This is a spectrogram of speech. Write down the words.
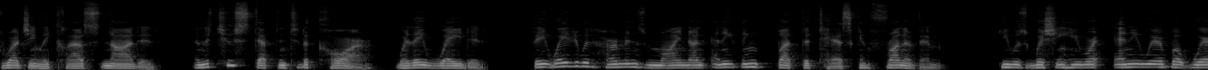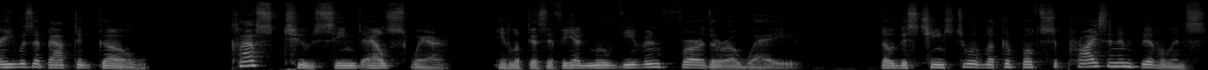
Grudgingly, Klaus nodded, and the two stepped into the car, where they waited. They waited with Hermann's mind on anything but the task in front of him. He was wishing he were anywhere but where he was about to go. Klaus, too, seemed elsewhere. He looked as if he had moved even further away though this changed to a look of both surprise and ambivalence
